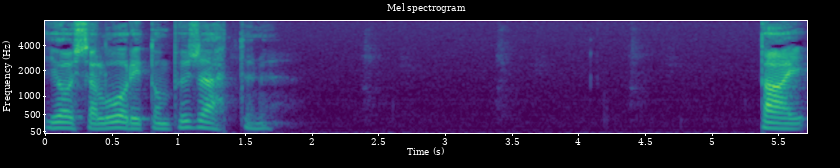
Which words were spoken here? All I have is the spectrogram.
joissa luodit on pysähtynyt. Tai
